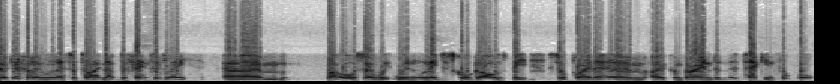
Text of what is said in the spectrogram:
so definitely we'll have to tighten up defensively. Um, but also we, we need to score goals, be still play that um, open brand and attacking football.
